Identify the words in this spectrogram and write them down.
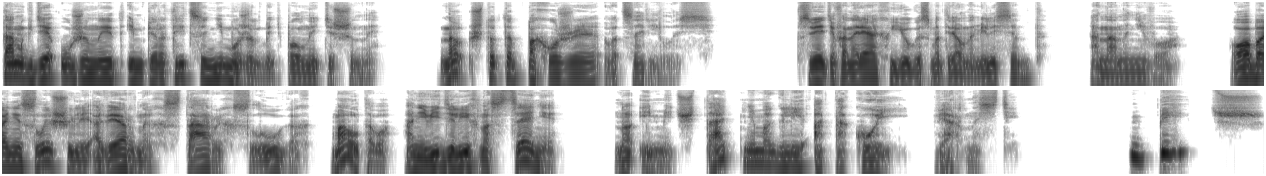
Там, где ужинает императрица, не может быть полной тишины. Но что-то похожее воцарилось. В свете фонаря Юго смотрел на Мелисент, она на него. Оба они слышали о верных, старых слугах, Мало того, они видели их на сцене, но и мечтать не могли о такой верности. — Бидж,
